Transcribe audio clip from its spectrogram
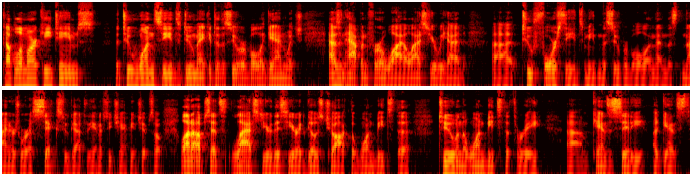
couple of marquee teams. The two one seeds do make it to the Super Bowl again, which hasn't happened for a while. Last year we had uh, two four seeds meet in the Super Bowl, and then the Niners were a six who got to the NFC Championship. So a lot of upsets last year. This year it goes chalk. The one beats the two, and the one beats the three. Um, Kansas City against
